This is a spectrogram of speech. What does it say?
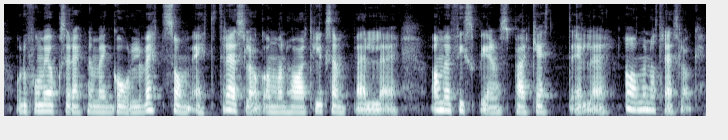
Och då får man också räkna med golvet som ett träslag om man har till exempel eh, ja, men fiskbensparkett eller ja, men något träslag.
